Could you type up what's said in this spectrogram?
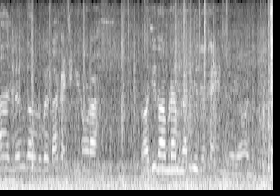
આ નંદગાંવનું ભાઈ બાકાચીકી રોડા. હજી તો આપણે આમ ગાડીઓ દેખાય જવાનું.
